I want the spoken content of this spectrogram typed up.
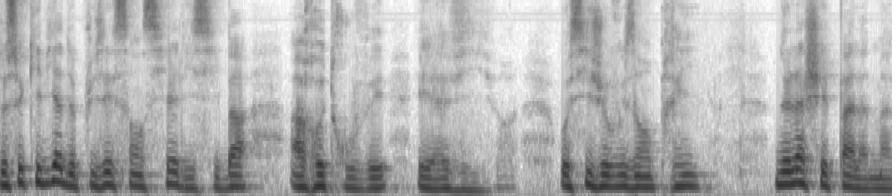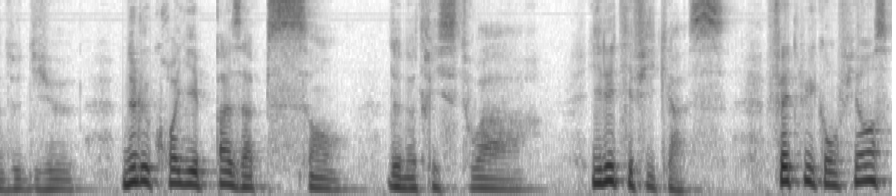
de ce qu'il y a de plus essentiel ici-bas à retrouver et à vivre. Aussi, je vous en prie, ne lâchez pas la main de Dieu, ne le croyez pas absent de notre histoire. Il est efficace. Faites-lui confiance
